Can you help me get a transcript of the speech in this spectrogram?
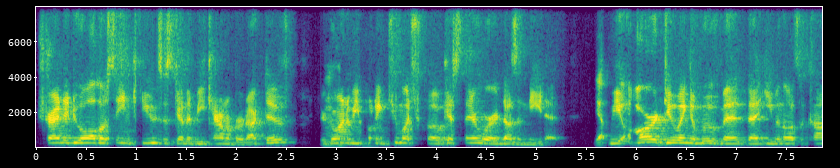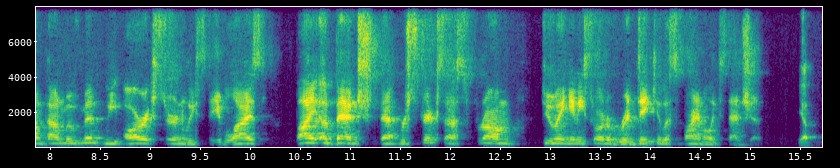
Trying to do all those same cues is going to be counterproductive. You're mm-hmm. going to be putting too much focus there where it doesn't need it. Yep. We are doing a movement that, even though it's a compound movement, we are externally stabilized by a bench that restricts us from doing any sort of ridiculous spinal extension. Yep.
